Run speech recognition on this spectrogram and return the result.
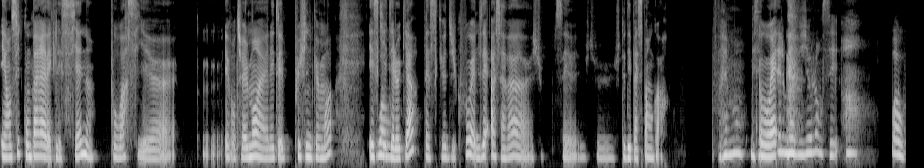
et ensuite comparer avec les siennes pour voir si, heu, mmh, éventuellement elle était plus fine que moi et ce qui était le cas parce que du coup, elle me disait: «Ah ça va, je te dépasse pas encore». Vraiment? Mais c'est Ouais. tellement violent, c'est waouh!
